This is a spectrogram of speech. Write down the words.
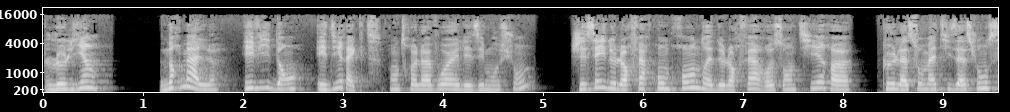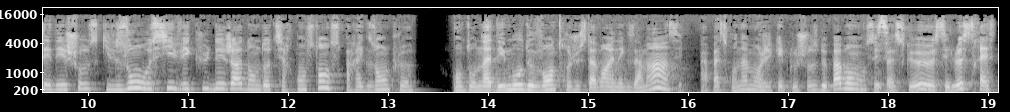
le lien normal, évident et direct entre la voix et les émotions. J'essaye de leur faire comprendre et de leur faire ressentir euh, que la somatisation, c'est des choses qu'ils ont aussi vécues déjà dans d'autres circonstances. Par exemple, quand on a des maux de ventre juste avant un examen, c'est pas parce qu'on a mangé quelque chose de pas bon, c'est parce que c'est le stress.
